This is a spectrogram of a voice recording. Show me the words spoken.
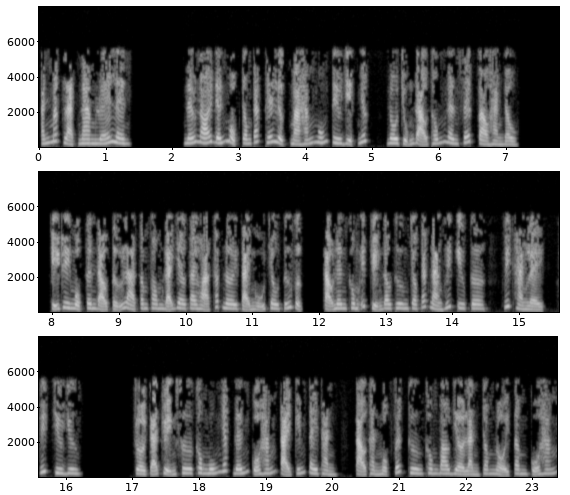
Ánh mắt Lạc Nam lóe lên. Nếu nói đến một trong các thế lực mà hắn muốn tiêu diệt nhất, nô chủng đạo thống nên xếp vào hàng đầu. Chỉ riêng một tên đạo tử là Tâm Phong đã gieo tai họa khắp nơi tại ngũ châu tứ vực, tạo nên không ít chuyện đau thương cho các nàng huyết yêu cơ, huyết hàng lệ, huyết chiêu dương. Rồi cả chuyện xưa không muốn nhắc đến của hắn tại kiếm Tây Thành, tạo thành một vết thương không bao giờ lành trong nội tâm của hắn.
